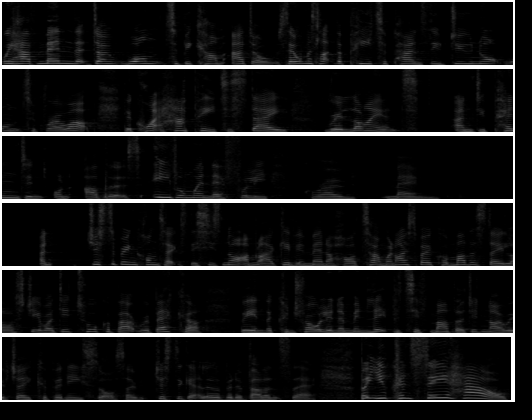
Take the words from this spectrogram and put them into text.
We have men that don't want to become adults. They're almost like the Peter Pans who do not want to grow up. They're quite happy to stay reliant and dependent on others, even when they're fully grown men. Just to bring context, this is not, I'm not giving men a hard time. When I spoke on Mother's Day last year, I did talk about Rebecca being the controlling and manipulative mother, didn't I, with Jacob and Esau? So just to get a little bit of balance there. But you can see how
